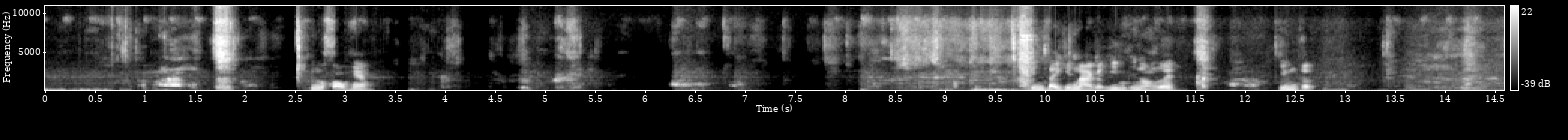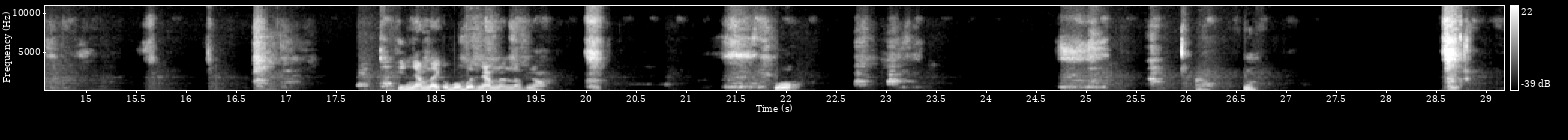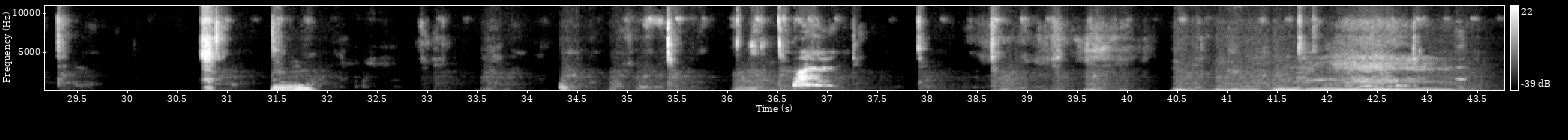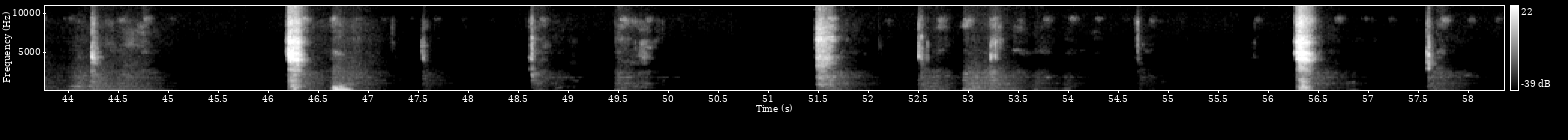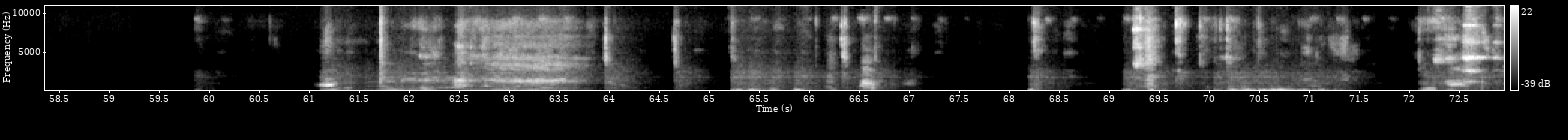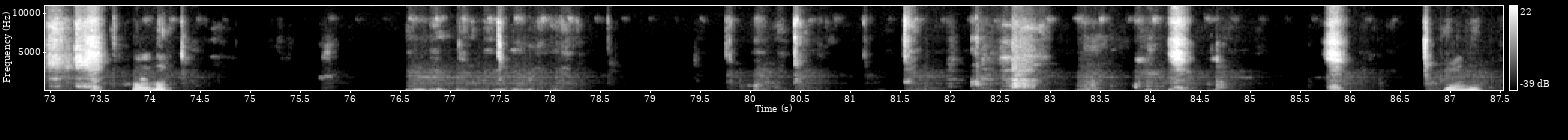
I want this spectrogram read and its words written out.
เนื้อของแห้งกินไปกินมากกับอิ่มพี่น้องเลยอิ่มกับ กินยำได้กับโบเบิร์ตยำนั่นเนาะพี่น้องโอ้อืมอืม อืม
